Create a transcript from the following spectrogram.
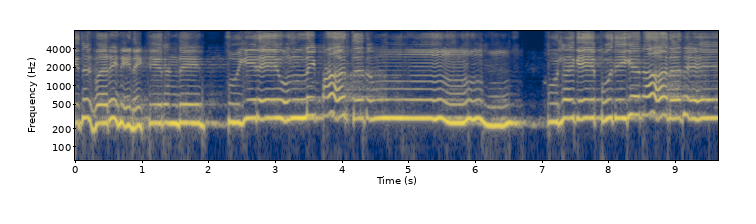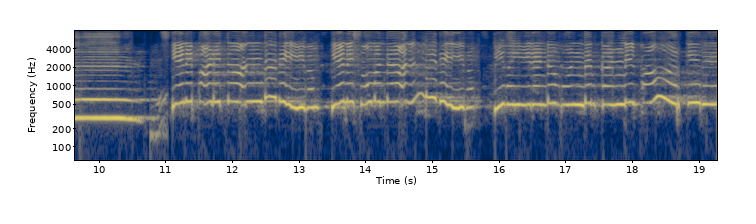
இதுவரை நினைத்திருந்தேன். உயிரே உன்னை பார்த்ததும் உலகே புதியதானதே. என்னை படைத்த அந்த தெய்வம் என்னை சுமந்த அந்த தெய்வம் இவை இரண்டும் உந்தன் கண்ணில் பார்க்கிறேன்.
